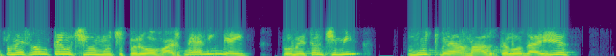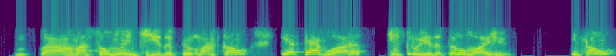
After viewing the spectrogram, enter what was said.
O Fluminense não tem um time muito superior ao Vasco, nem a ninguém. O Fluminense é um time muito bem armado pelo Odair, a armação mantida pelo Marcão e até agora destruída pelo Roger. Então,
